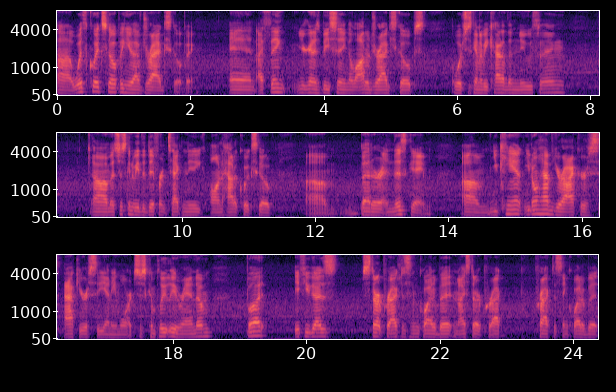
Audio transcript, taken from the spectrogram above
Uh, with quick scoping, you have drag scoping. And I think you're to be seeing a lot of drag scopes, which is to be kind of the new thing. Um, it's just to be the different technique on how to quick scope um, better in this game. Um, you can't, you don't have your accuracy, anymore. It's just completely random. But if you guys start practicing quite a bit, and I start pra practicing quite a bit,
